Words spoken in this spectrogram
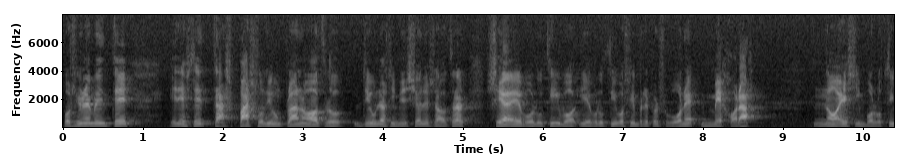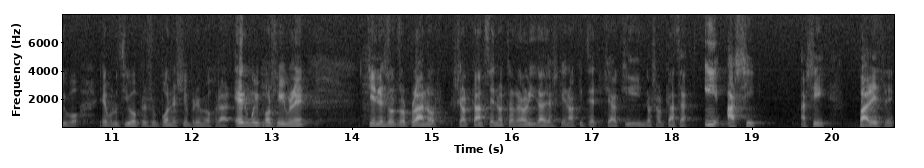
posiblemente en este traspaso de un plano a otro, de unas dimensiones a otras, sea evolutivo. Y evolutivo siempre presupone mejorar no es involutivo. Evolutivo presupone siempre mejorar. Es muy posible que en esos otros planos se alcancen otras realidades que, aquí, que aquí nos alcanzan. Y así, así, parece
